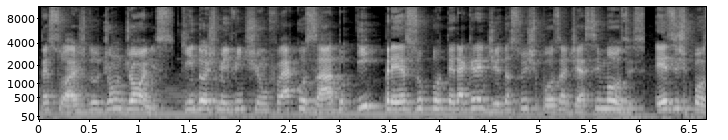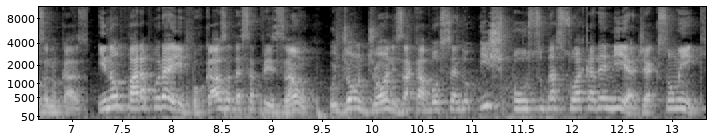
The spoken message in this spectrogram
pessoais do John Jones, que em 2021 foi acusado e preso por ter agredido a sua esposa Jessie Moses, ex-esposa no caso. E não para por aí, por causa dessa prisão, o John Jones acabou sendo expulso da sua academia, Jackson Inc.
